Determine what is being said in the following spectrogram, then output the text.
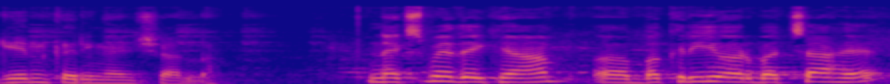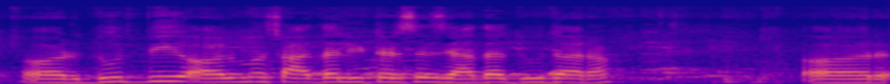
gain करेंगे इनशाला नेक्स्ट में देखें आप बकरी और बच्चा है और दूध भी ऑलमोस्ट आधा लीटर से ज़्यादा दूध आ रहा। और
